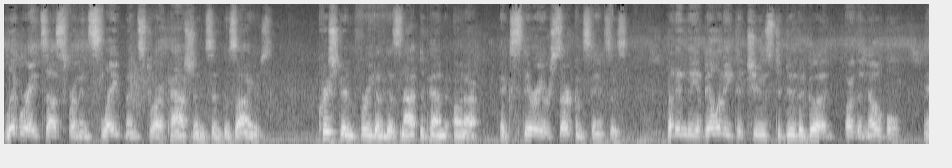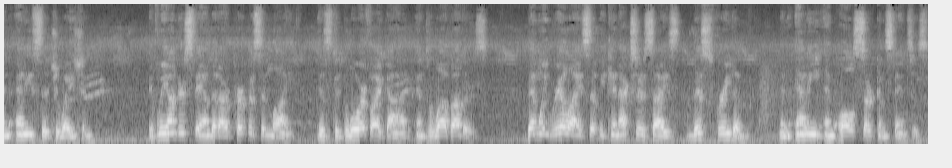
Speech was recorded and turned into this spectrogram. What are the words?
liberates us from enslavements to our passions and desires. Christian freedom does not depend on our exterior circumstances, but in the ability to choose to do the good or the noble in any situation. If we understand that our purpose in life is to glorify God and to love others, then we realize that we can exercise this freedom in any and all circumstances.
